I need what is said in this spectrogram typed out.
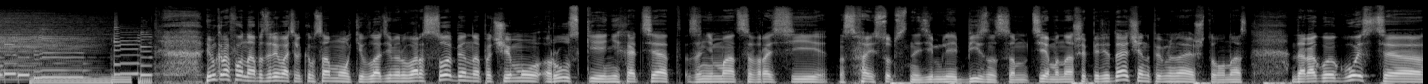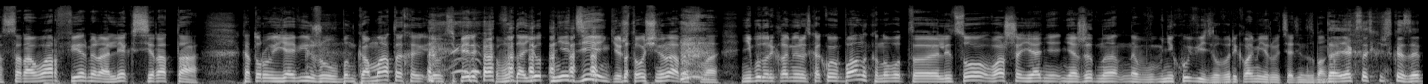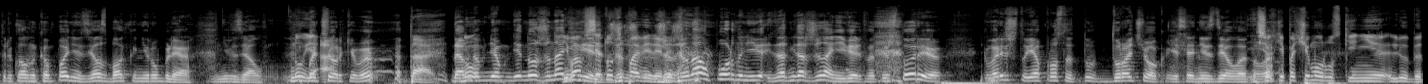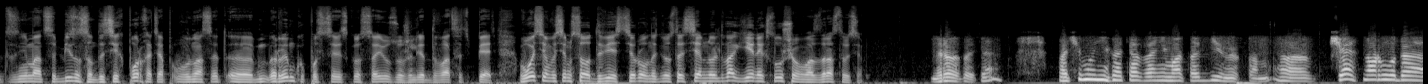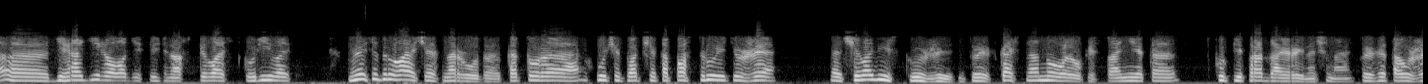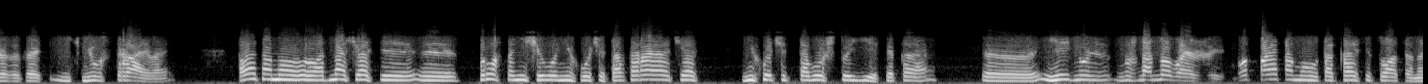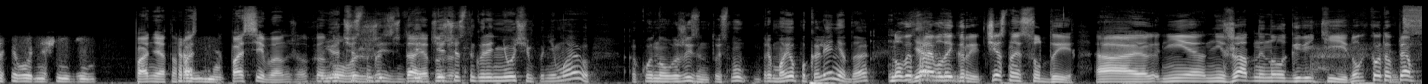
И микрофон обозреватель комсомолки Владимир Варсобин. Почему русские не хотят заниматься в России на своей собственной земле бизнесом? Тема нашей передачи. Напоминаю, что у нас дорогой гость, э, сыровар, фермер Олег Сирота, которую я вижу в банкоматах, и он теперь выдает мне деньги, что очень радостно. Не буду рекламировать какой банк, но вот э, лицо ваше я неожиданно в них увидел. Вы рекламируете один из банков. Да, я, кстати, хочу сказать, за эту рекламную кампанию взял с банка ни рубля. Не взял. Ну, Подчеркиваю. Да. да ну, но, мне, мне, но жена не верит. все тут же поверили. Жена упорно не верит. Даже, даже жена не верит в эту историю. Говорит, что я просто ну, дурачок, если я не сделал этого. И все-таки почему русские не любят заниматься бизнесом до сих пор, хотя у нас это, э, рынку после Советского Союза уже лет 25. 8 800 200 ровно 9702. Генрих, слушаем вас. Здравствуйте. Здравствуйте. Почему не хотят заниматься бизнесом? Э, часть народа э, деградировала, действительно, спилась, скурилась. Но есть и другая часть народа, которая хочет вообще-то построить уже э, человеческую жизнь, то есть качественно новое общество, а не это купи-продай рыночное. То есть это уже, так сказать, их не устраивает. Поэтому одна часть э, просто ничего не хочет, а вторая часть не хочет того, что есть. Это э, ей нужна новая жизнь. Вот поэтому такая ситуация на сегодняшний день. Понятно, Стране. спасибо. Я, честно, жизнь, да, я, я, тоже... я, честно говоря, не очень понимаю, какой новой жизни. То есть, ну, прям мое поколение, да. Новые я... правила игры, честные суды, а, не, не жадные налоговики. Ну, какой-то прям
